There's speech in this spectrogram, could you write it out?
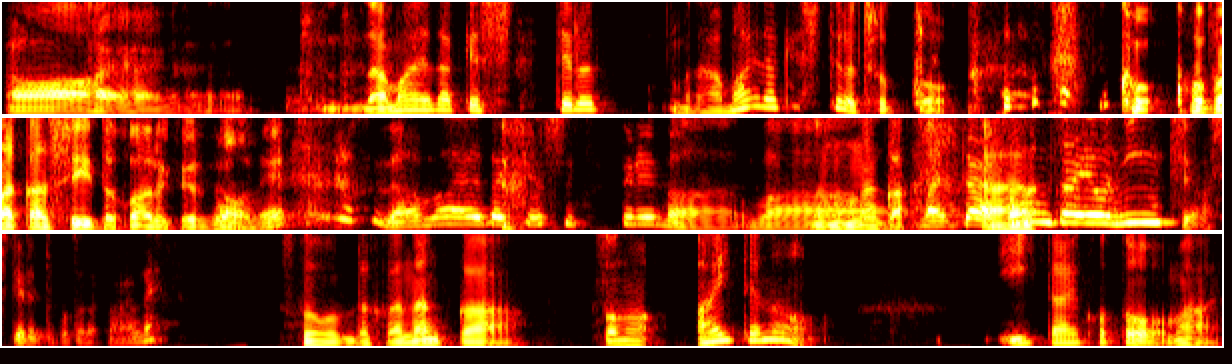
ああ、はいはいはい。名前だけ知ってる、まあ名前だけ知ってるはちょっと こ小賢しいとこあるけど、そうね。名前だけ知ってるのは、まあ、うんなんかまあ、だから存在を認知はしてるってことだからね。そう、だからなんか、その相手の言いたいことを、まあ、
